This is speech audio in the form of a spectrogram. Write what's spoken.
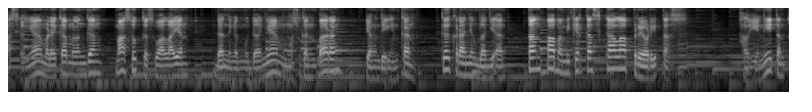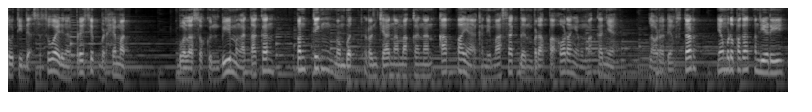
Hasilnya mereka melenggang masuk ke swalayan dan dengan mudahnya memasukkan barang yang diinginkan ke keranjang belanjaan tanpa memikirkan skala prioritas. Hal ini tentu tidak sesuai dengan prinsip berhemat. Bola Sokunbi mengatakan penting membuat rencana makanan apa yang akan dimasak dan berapa orang yang memakannya. Laura Dempster, yang merupakan pendiri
